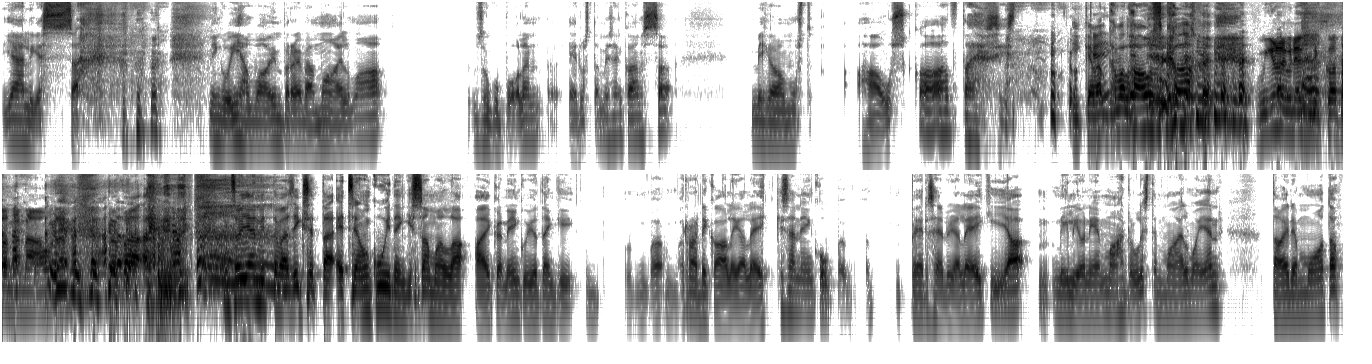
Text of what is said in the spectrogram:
jäljessä niin kuin ihan vaan ympäröivää maailmaa sukupuolen edustamisen kanssa, mikä on musta hauskaa, tai siis ikävällä tavalla hauskaa. Minä minä sille kotona nauran. tota, se on jännittävää siksi, että, että se on kuitenkin samalla aika niin kuin jotenkin radikaalia leikkisä niin kuin perseily ja leikin ja miljoonien mahdollisten maailmojen taidemuoto,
